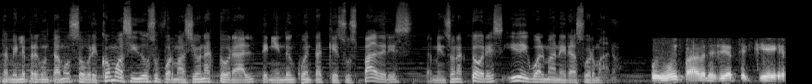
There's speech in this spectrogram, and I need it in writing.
También le preguntamos sobre cómo ha sido su formación actoral, teniendo en cuenta que sus padres también son actores y de igual manera su hermano. Pues muy padre, fíjate que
